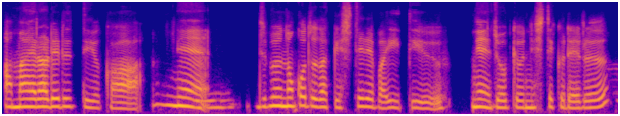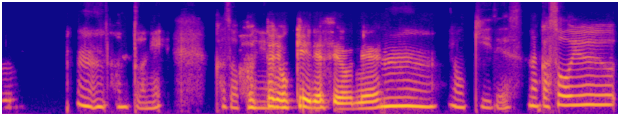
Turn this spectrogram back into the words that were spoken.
甘えられるっていうか、ね、うん自分のことだけしてればいいっていうね、状況にしてくれる？うん、本当に。家族本当に。大きいですよね。うん、大きいです。なんかそういう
